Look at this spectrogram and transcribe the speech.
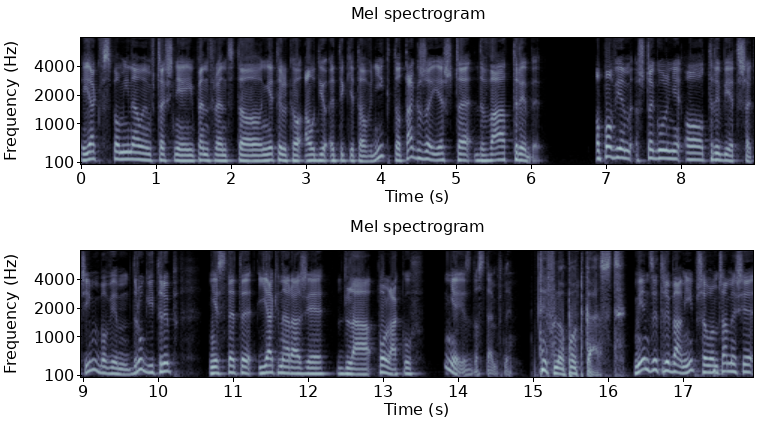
Jak wspominałem wcześniej, Penfriend to nie tylko audioetykietownik, to także jeszcze dwa tryby. Opowiem szczególnie o trybie trzecim, bowiem drugi tryb niestety jak na razie dla Polaków nie jest dostępny. Tyflo Podcast. Między trybami przełączamy się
